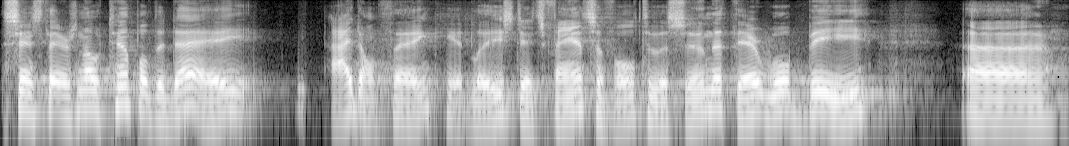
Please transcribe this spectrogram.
Since there's no temple today, I don't think, at least, it's fanciful to assume that there will be uh,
